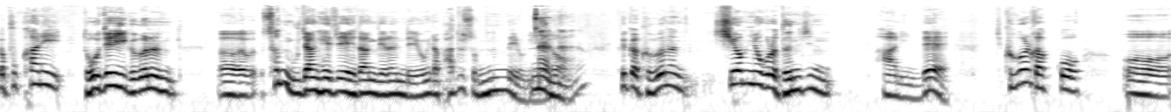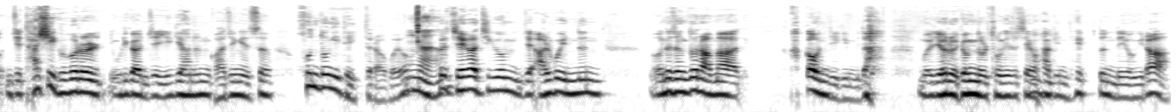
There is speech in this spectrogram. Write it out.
그러니까 북한이 도저히 그거는 어, 선무장 해제에 해당되는 내용이라 받을 수 없는 내용이에요. 네네. 그러니까 그거는 시험용으로 던진 안인데 그걸 갖고 어 이제 다시 그거를 우리가 이제 얘기하는 과정에서 혼동이 돼 있더라고요. 네. 그래서 제가 지금 이제 알고 있는 어느 정도는 아마 가까운 얘기입니다. 뭐 여러 경로를 통해서 제가 음. 확인했던 내용이라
